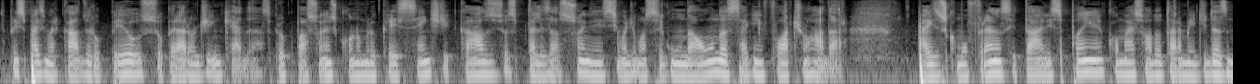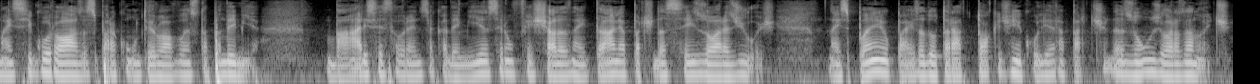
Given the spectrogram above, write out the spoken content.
Os principais mercados europeus superaram o dia em queda. As preocupações com o número crescente de casos e hospitalizações em cima de uma segunda onda seguem forte no radar. Países como França, Itália e Espanha começam a adotar medidas mais rigorosas para conter o avanço da pandemia. Bares, restaurantes e academias serão fechadas na Itália a partir das 6 horas de hoje. Na Espanha, o país adotará toque de recolher a partir das 11 horas da noite.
